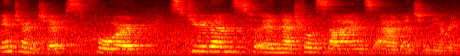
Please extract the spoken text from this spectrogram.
internships for students in natural science and engineering.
